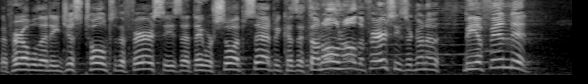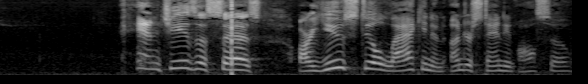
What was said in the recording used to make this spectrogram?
The parable that he just told to the Pharisees that they were so upset because they thought, oh no, the Pharisees are going to be offended. And Jesus says, are you still lacking in understanding also?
